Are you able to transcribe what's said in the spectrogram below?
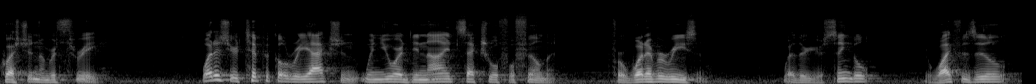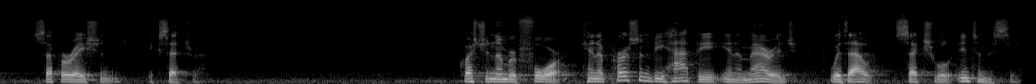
Question number three, what is your typical reaction when you are denied sexual fulfillment for whatever reason, whether you're single, your wife is ill, separation, etc. Question number four, can a person be happy in a marriage without sexual intimacy?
